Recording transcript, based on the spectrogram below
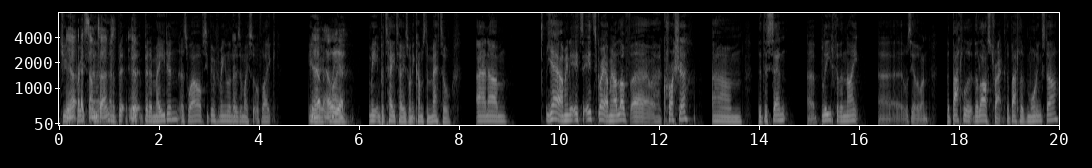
Judas Yeah, Priest and a- sometimes. and a bit, Yeah. bit bit of Maiden as well. Obviously, being from England, those are my sort of like you Yeah, know yeah. meat and potatoes when it comes to metal. And um, yeah, I mean it's it's great. I mean I love uh, Crusher, um, the Descent, uh, Bleed for the Night. Uh, what's the other one? The battle, the last track, the Battle of Morningstar.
